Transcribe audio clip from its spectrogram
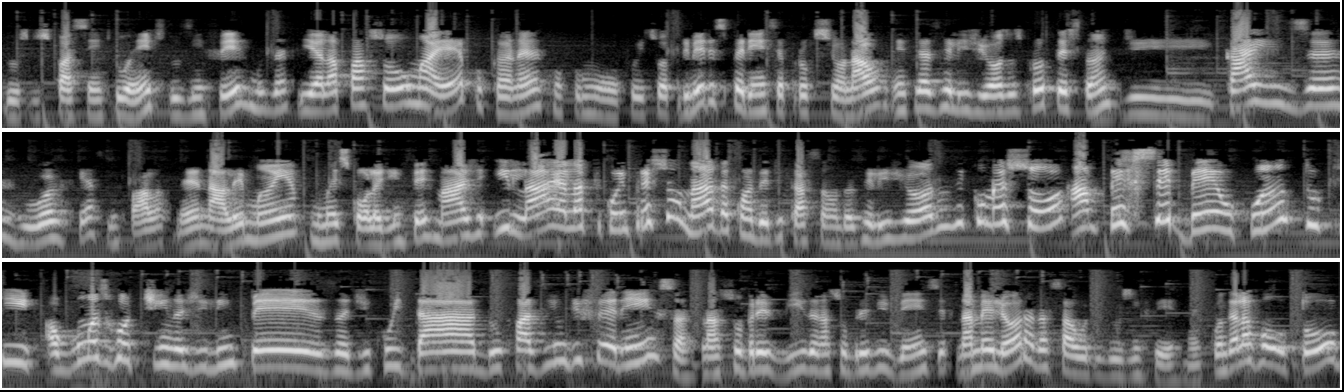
dos, dos pacientes doentes, dos enfermos, né, e ela passou uma época, né, como foi sua primeira experiência profissional entre as religiosas protestantes de Kaiserwerth, que é assim fala, né, na Alemanha, numa escola de enfermagem, e lá ela ficou impressionada com a dedicação das religiosas e começou a perceber o quanto que algumas rotinas de limpeza, de cuidado, faziam diferença na sobrevida sobrevida, na sobrevivência, na melhora da saúde dos enfermos. Quando ela voltou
